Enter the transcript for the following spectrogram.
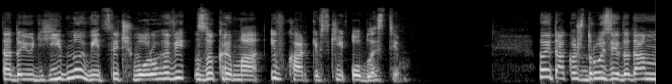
та дають гідну відсіч ворогові, зокрема і в Харківській області. Ну і також, друзі, додам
